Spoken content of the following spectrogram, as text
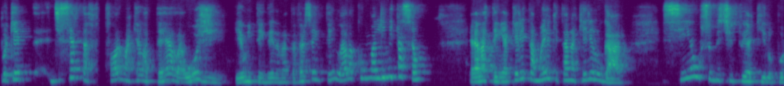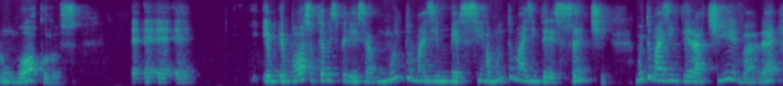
Porque, de certa forma, aquela tela, hoje, eu entendendo o metaverso, eu entendo ela como uma limitação. Ela tem aquele tamanho que está naquele lugar. Se eu substituir aquilo por um óculos, é, é, é, é, eu, eu posso ter uma experiência muito mais imersiva, muito mais interessante, muito mais interativa, né?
